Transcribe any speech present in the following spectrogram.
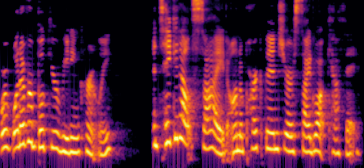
or whatever book you're reading currently and take it outside on a park bench or a sidewalk cafe.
